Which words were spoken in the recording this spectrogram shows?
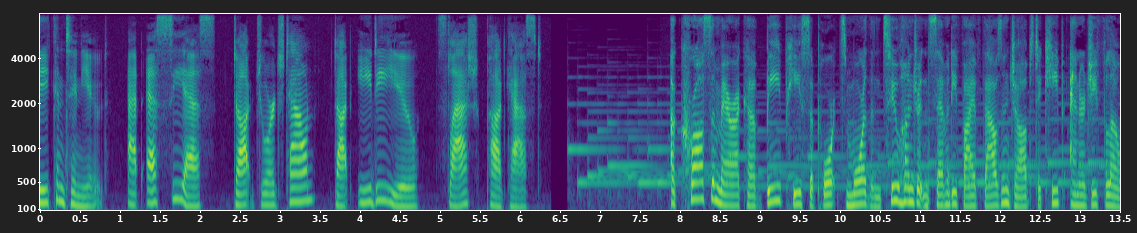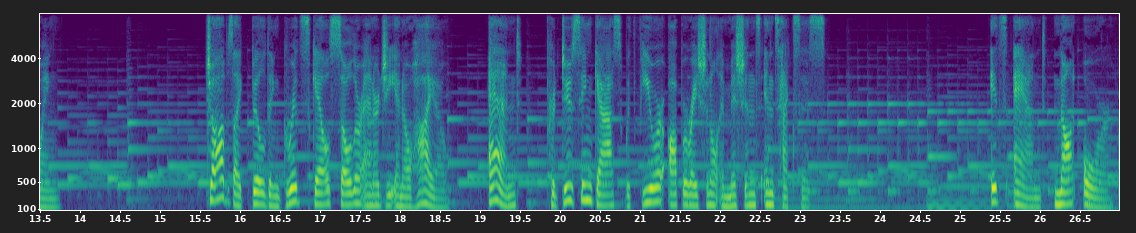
Be continued at scs.georgetown.edu slash podcast. Across America, BP supports more than 275,000 jobs to keep energy flowing. Jobs like building grid-scale solar energy in Ohio and producing gas with fewer operational emissions in Texas. It's and, not or.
